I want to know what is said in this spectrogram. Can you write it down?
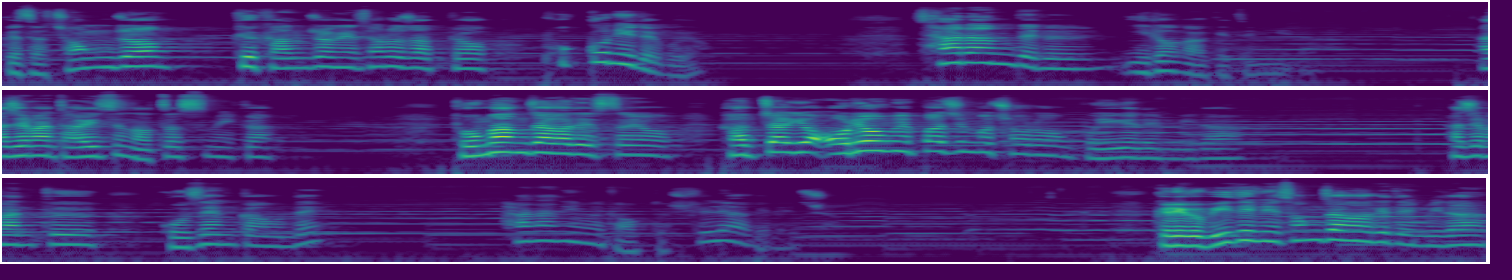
그래서 점점 그 감정에 사로잡혀 폭군이 되고요. 사람들을 잃어가게 됩니다. 하지만 다윗은 어떻습니까? 도망자가 됐어요. 갑자기 어려움에 빠진 것처럼 보이게 됩니다. 하지만 그 고생 가운데 하나님을 더욱더 신뢰하게 되죠. 그리고 믿음이 성장하게 됩니다.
